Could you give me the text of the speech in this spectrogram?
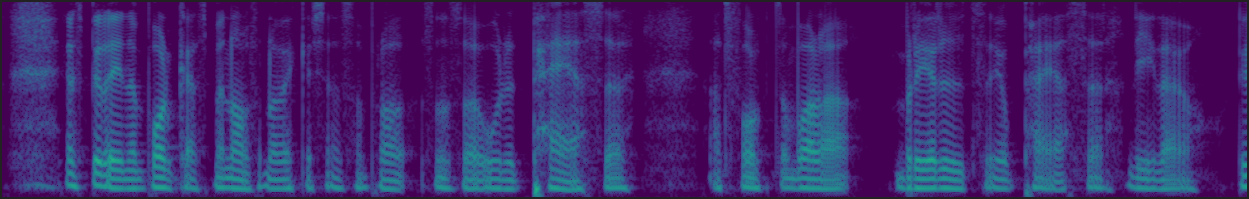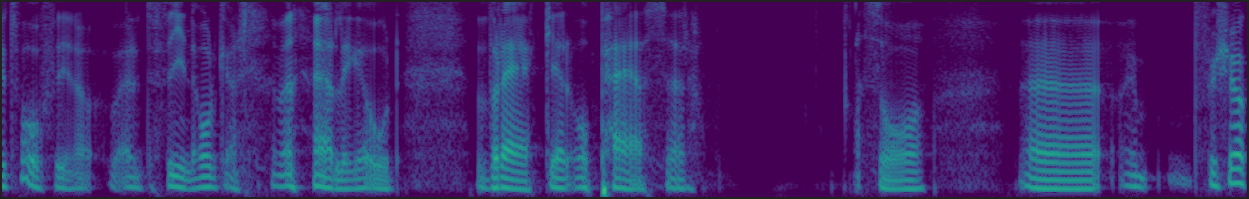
jag spelade in en podcast med någon för några veckor sedan som, pra, som sa ordet päser. Att folk de bara brer ut sig och päser, det gillar jag. Det är två fina, eller inte fina ord kanske, men härliga ord. Vräker och päser. Så eh, försök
